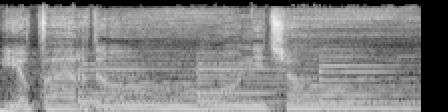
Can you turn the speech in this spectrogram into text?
Io perdo ogni giorno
